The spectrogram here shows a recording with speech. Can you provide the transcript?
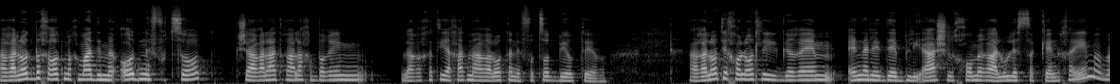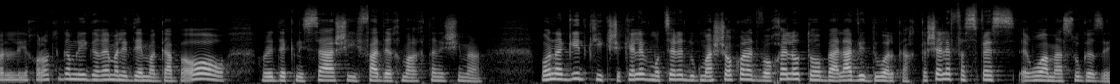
הרעלות בחיות מחמד הן מאוד נפוצות, כשהרעלת רעל עכברים, להערכתי, היא אחת מהרעלות הנפוצות ביותר. הרעלות יכולות להיגרם הן על ידי בליעה של חומר העלול לסכן חיים, אבל יכולות גם להיגרם על ידי מגע בעור, או על ידי כניסה, שאיפה דרך מערכת הנשימה. בוא נגיד כי כשכלב מוצא לדוגמה שוקולד ואוכל אותו, בעליו ידעו על כך. קשה לפספס אירוע מהסוג הזה.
